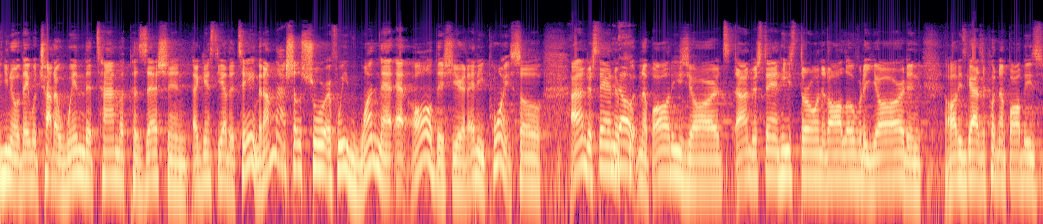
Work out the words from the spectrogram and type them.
you know, they would try to win the time of possession against the other team. But I'm not so sure if we've won that at all this year at any point. So I understand they're no. putting up all these yards. I understand he's throwing it all over the yard, and all these guys are putting up all these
